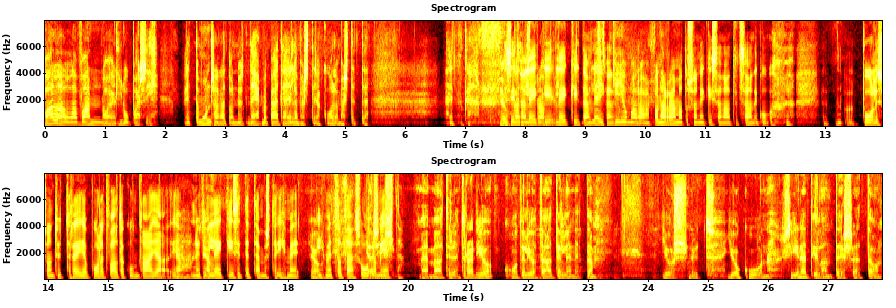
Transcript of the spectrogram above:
valalla vannoen lupasi, että mun sanat on nyt ne, mä päätän elämästä ja kuolemasta, että hetkä. Ja sitten hän leikkii, leikkii tämmöistä. Leikkii Jumalaa. Onhan raamatussa nekin sanat, että saa niinku puolison tyttären ja puolet valtakuntaa ja, ja nyt hän leikkii sitten tämmöistä ihme, Joo. ihme tota, suurta Ja siis miestä. Mä, mä ajattelen nyt radiokuuntelijoita ajatellen, että jos nyt joku on siinä tilanteessa, että on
